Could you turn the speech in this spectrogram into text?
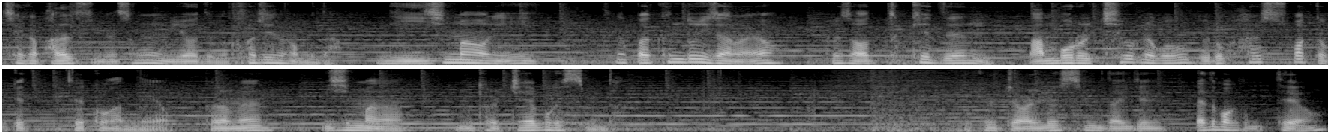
제가 받을 수 있는 성공 리워드는 커지는 겁니다. 근데 20만원이 생각보다 큰 돈이잖아요. 그래서 어떻게든 만보를 채우려고 노력할 수밖에 없게 될 것 같네요. 그러면 20만원 한번 결제해 보겠습니다 결제 완료했습니다. 이제 빼도 박도 못해요.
